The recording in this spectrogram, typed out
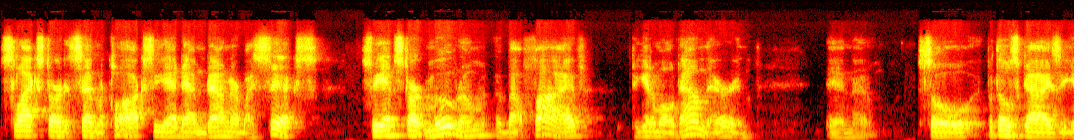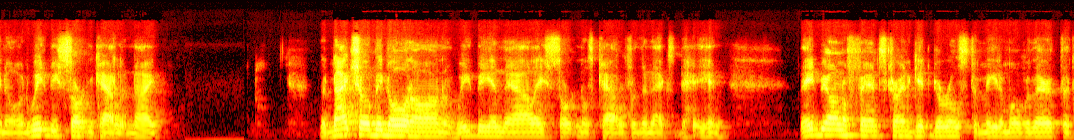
slack start at seven o'clock, so you had to have them down there by six, so you had to start moving them about five to get them all down there, and and uh, so, but those guys, you know, and we'd be sorting cattle at night the night show would be going on, and we'd be in the alley sorting those cattle for the next day. And they'd be on the fence trying to get girls to meet them over there at the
